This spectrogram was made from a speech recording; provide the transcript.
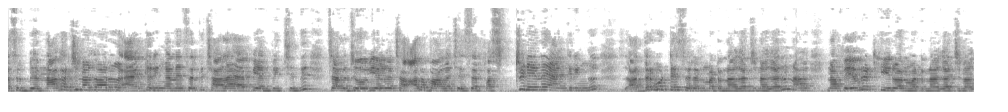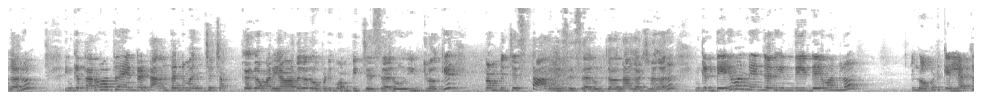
అసలు నాగార్జున గారు యాంకరింగ్ అనేసరికి చాలా హ్యాపీ అనిపించింది. చాలా జోవియల్గా చాలా బాగా చేశారు. ఫస్ట్ డేనే యాంకరింగ్ అద్దరు అనమాట నాగార్జున గారు. నా నా ఫేవరెట్ హీరో అనమాట నాగార్జున గారు. ఇంకా తర్వాత ఏంటంటే అందరిని మంచిగా చక్కగా మర్యాదగా లోపలికి పంపించేశారు. ఇంట్లోకి పంపించేసి తాళం వేసేసారు ఇంకా నాగార్జున గారు. ఇంకా డే వన్ ఏం జరిగింది? డే వన్లో లోపలికి వెళ్ళాక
